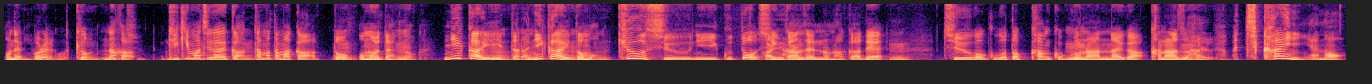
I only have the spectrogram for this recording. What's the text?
ほんで俺今日なんか聞き間違いかたまたまかと思ったんやけど、2回行ったら2回とも九州に行くと新幹線の中でん。中国語と韓国語の案内が必ず入る、近いんやの。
